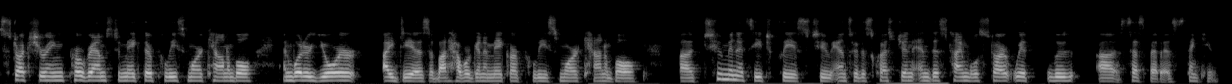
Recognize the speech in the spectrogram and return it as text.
structuring programs to make their police more accountable? And what are your ideas about how we're going to make our police more accountable? Uh, two minutes each, please, to answer this question. And this time we'll start with Lou uh, Cespedes. Thank you.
